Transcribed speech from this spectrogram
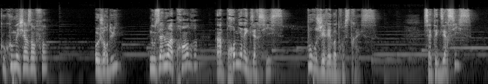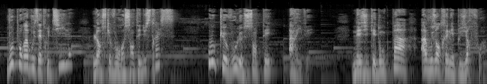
Coucou mes chers enfants. Aujourd'hui, nous allons apprendre un premier exercice pour gérer votre stress. Cet exercice vous pourra vous être utile lorsque vous ressentez du stress ou que vous le sentez arriver. N'hésitez donc pas à vous entraîner plusieurs fois.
